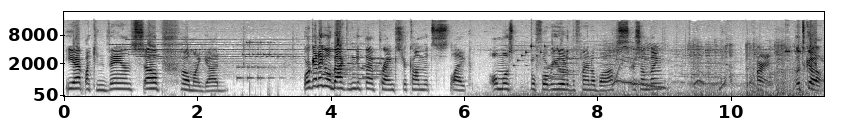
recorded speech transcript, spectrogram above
Yep, I can advance. Oh, oh my god. We're gonna go back and get the prankster comets like almost before we go to the final boss or something. Alright, let's go.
